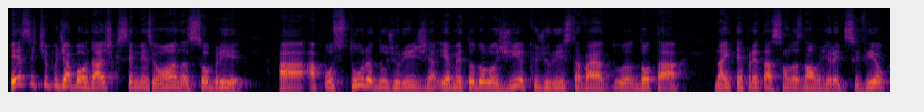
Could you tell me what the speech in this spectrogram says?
Esse tipo de abordagem que você menciona sobre a, a postura do jurista e a metodologia que o jurista vai adotar na interpretação das normas de direito civil,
